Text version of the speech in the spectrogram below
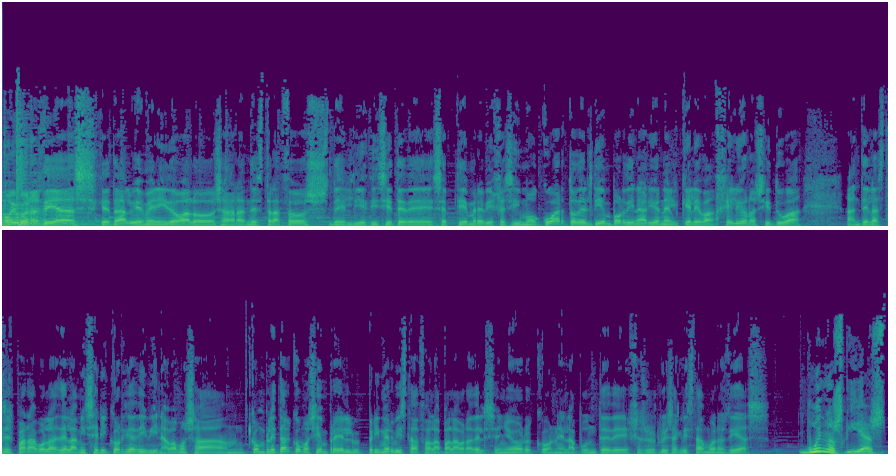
Muy buenos días, ¿qué tal? Bienvenido a los a grandes trazos del 17 de septiembre, vigésimo cuarto del tiempo ordinario en el que el Evangelio nos sitúa ante las tres parábolas de la misericordia divina. Vamos a completar, como siempre, el primer vistazo a la palabra del Señor con el apunte de Jesús Luis Acristán. Buenos días. Buenos días.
